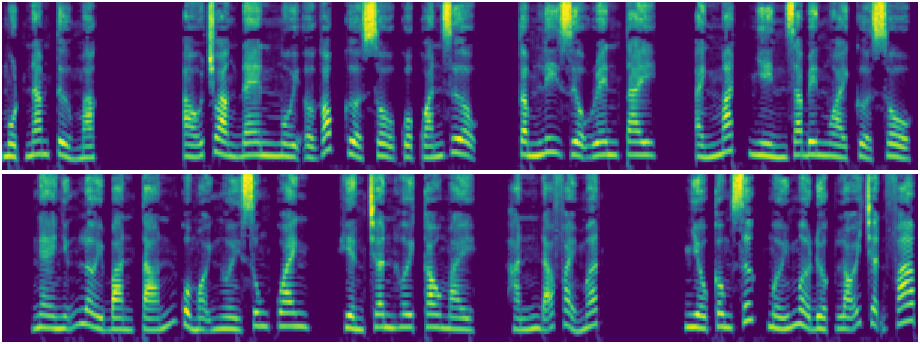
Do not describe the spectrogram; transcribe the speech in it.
một nam tử mặc. Áo choàng đen ngồi ở góc cửa sổ của quán rượu, cầm ly rượu rên tay, ánh mắt nhìn ra bên ngoài cửa sổ, nghe những lời bàn tán của mọi người xung quanh, hiền chân hơi cau mày, hắn đã phải mất. nhiều công sức mới mở được lõi trận pháp,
